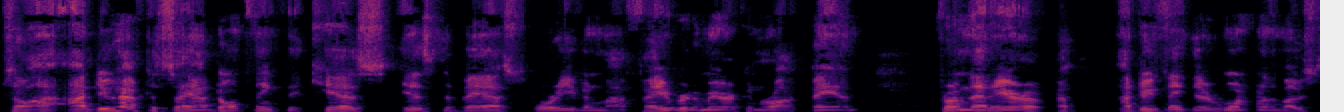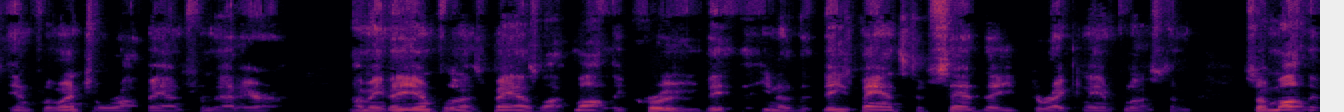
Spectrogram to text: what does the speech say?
so I, I, do have to say I don't think that Kiss is the best or even my favorite American rock band from that era. I do think they're one of the most influential rock bands from that era. I mean, they influenced bands like Mötley Crüe. They, you know, th- these bands have said they directly influenced them. So Mötley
